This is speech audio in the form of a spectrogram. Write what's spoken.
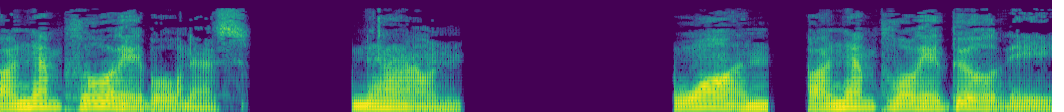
Unemployableness. Noun. 1. Unemployability.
